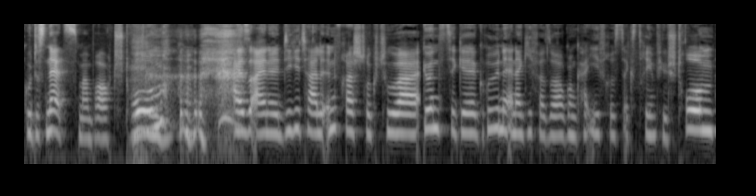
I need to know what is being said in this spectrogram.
Gutes Netz, man braucht Strom, also eine digitale Infrastruktur, günstige grüne Energieversorgung. KI frisst extrem viel Strom.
